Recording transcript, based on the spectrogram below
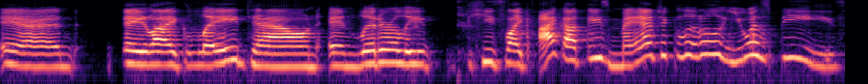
and they like lay down and literally he's like, I got these magic little USBs.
